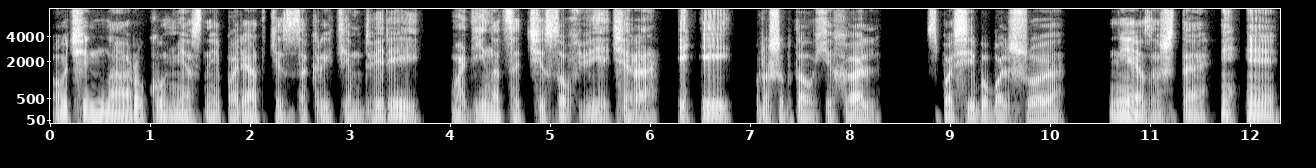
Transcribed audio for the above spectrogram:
Очень на руку местные порядки с закрытием дверей в одиннадцать часов вечера. Хе-хе, прошептал Хихаль. Спасибо большое. Не за что. Хе-хе,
